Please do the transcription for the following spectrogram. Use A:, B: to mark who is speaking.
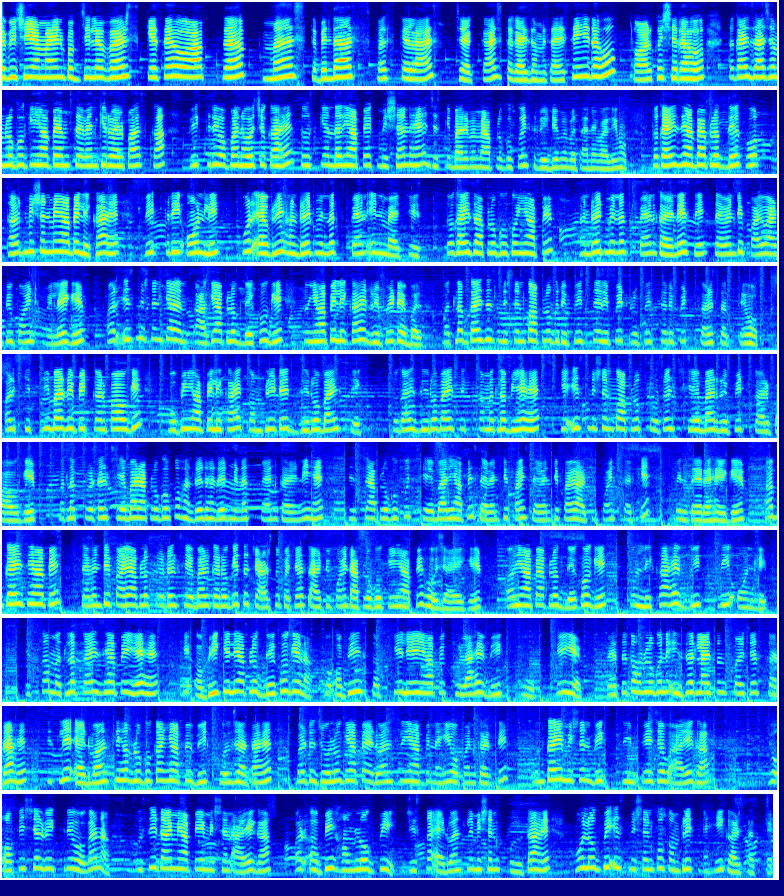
A: Hello आई PUBG lovers. कैसे हो आप सब? मस्त, बिंदास फ़र्स्ट क्लास चक्काज तो गाइज़ हमेशा ऐसे ही रहो और खुश रहो। तो गाइज़ आज हम लोगों की यहाँ पे एम सेवन की रॉयल पास का वीक थ्री ओपन हो चुका है। तो उसके अंदर यहाँ पे एक मिशन है, जिसके बारे में मैं आप लोगों को इस वीडियो में बताने वाली हूँ। तो गाइज़ यहाँ पे आप लोग देखो थर्ड मिशन में यहाँ पे लिखा है week three only for every hundred minute spent in matches तो गाइज़ आप लोगों को यहाँ पे 100 मिनट स्पेंड करने से 75 आरपी पॉइंट मिलेंगे। और इस मिशन के आगे आप लोग देखोगे तो यहाँ पे लिखा है रिपीटेबल मतलब गाइज़ इस मिशन को आप लोग रिपीट से रिपीट रिपीट से रिपीट कर सकते हो। और कितनी बार रिपीट कर पाओगे, वो भी यहाँ पे लिखा है कम्प्लीटेड ज़ीरो बाई सिक्स तो गाइज़ ज़ीरो बाई सिक्स का मतलब ये है कि इस मिशन को आप लोग टोटल छः बार रिपीट कर पाओगे। मतलब टोटल छः बार आप लोगों को हंड्रेड हंड्रेड मिनट स्पेंड करनी है, जिससे आप लोगों को छः बार यहाँ पे seventy five seventy five R point करके मिलते रहेंगे। अब गाइज़ यहाँ पे सेवेंटी फाइव आप लोग टोटल छः बार करोगे तो चार सौ पचास आर पॉइंट आप लोगों के यहाँ पे हो जाएँगे। और यहाँ पे आप लोग देखोगे तो लिखा है वीक थ्री ओनली इसका मतलब गाइज़ यहाँ पे ये है कि अभी के लिए आप लोग देखोगे ना तो अभी सबके लिए यहाँ पे खुला है वीक टू ठीक है? वैसे तो हम लोगों ने इजर लाइसेंस परचेज करा है, इसलिए एडवांसली हम लोगों का यहाँ पे वीक खुल जाता है। बट जो लोग यहाँ पे एडवांसली यहाँ पे नहीं ओपन करते, उनका ये मिशन वीक थ्री में जब आएगा, जो ऑफिशियल वीक थ्री होगा ना, उसी टाइम यहाँ पे ये मिशन आएगा। और अभी हम लोग भी जिसका एडवांसली मिशन खुलता है, वो लोग भी इस मिशन को कंप्लीट नहीं कर सकते।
